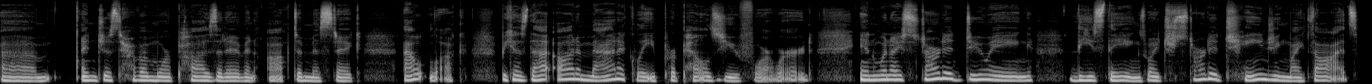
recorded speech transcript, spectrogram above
Um, and just have a more positive and optimistic outlook because that automatically propels you forward. And when I started doing these things, when I started changing my thoughts,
